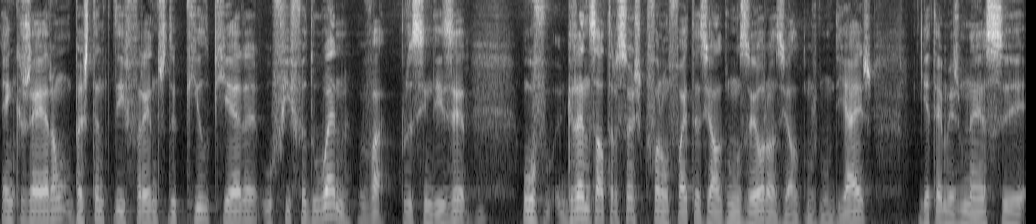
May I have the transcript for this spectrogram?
em que já eram bastante diferentes daquilo que era o FIFA do ano, vá, por assim dizer. Houve grandes alterações que foram feitas em alguns Euros e alguns Mundiais, e até mesmo nesse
